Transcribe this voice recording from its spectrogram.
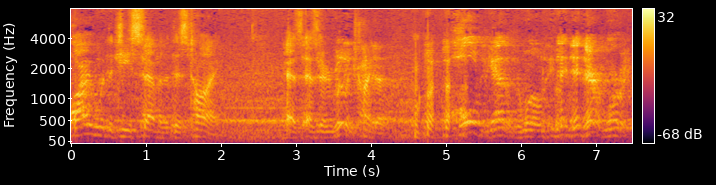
Why would the G7 at this time, as, as they're really trying to hold together the world, they, they're worried.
